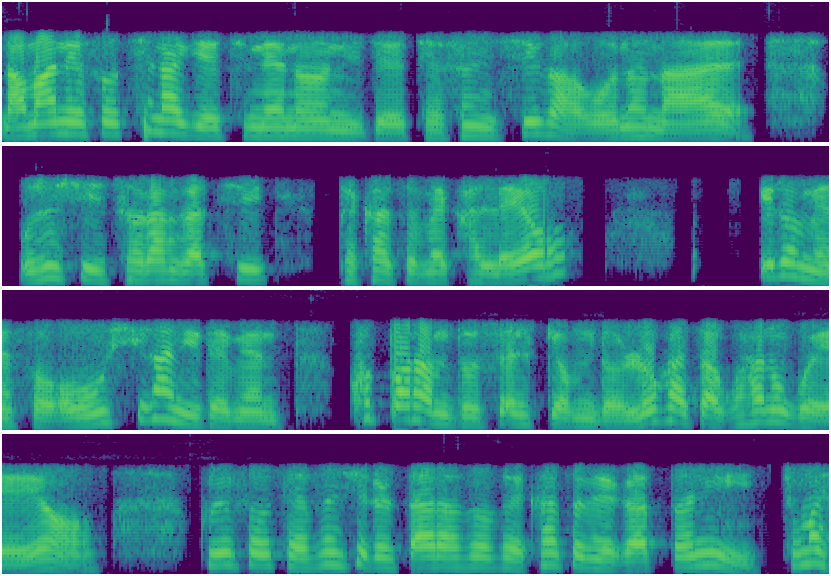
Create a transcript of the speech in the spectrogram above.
남한에서 친하게 지내는 이제 재선 씨가 어느 날 우주 씨 저랑 같이 백화점에 갈래요? 이러면서 오후 시간이 되면 콧바람도 쐴 겸 놀러 가자고 하는 거예요. 그래서 재선 씨를 따라서 백화점에 갔더니 정말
